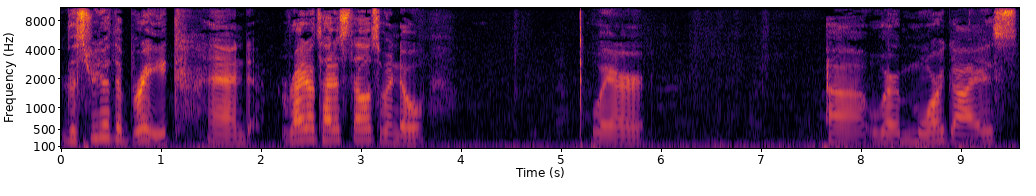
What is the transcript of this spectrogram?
the street of the break, and right outside of Stella's window, where uh, where more guys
